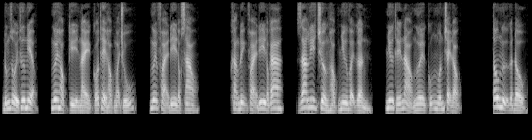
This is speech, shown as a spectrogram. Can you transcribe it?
Đúng rồi thư niệm, ngươi học kỳ này có thể học ngoại chú, ngươi phải đi đọc sao? Khẳng định phải đi đọc A, ra ly trường học như vậy gần, như thế nào ngươi cũng muốn chạy đọc. Tâu ngự gật đầu,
